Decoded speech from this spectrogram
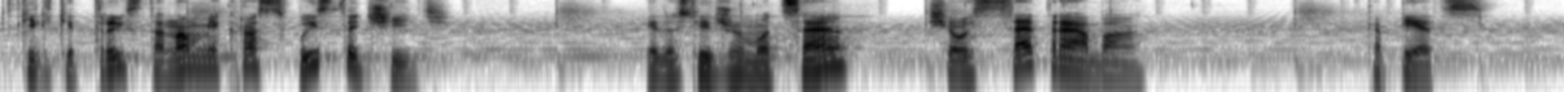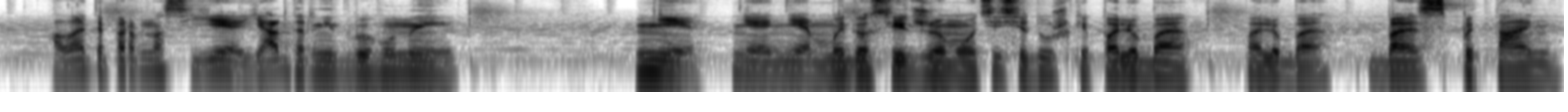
Скільки 300? Нам якраз вистачить. І досліджуємо це. Ще ось це треба. Капець. Але тепер в нас є ядерні двигуни. Ні, ні, ні, ми досліджуємо ці сідушки, полюбе, полюбе, без питань.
